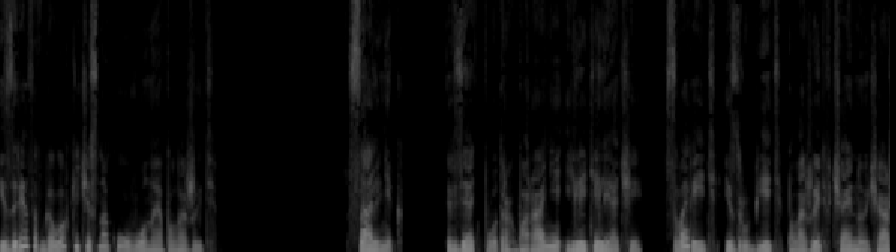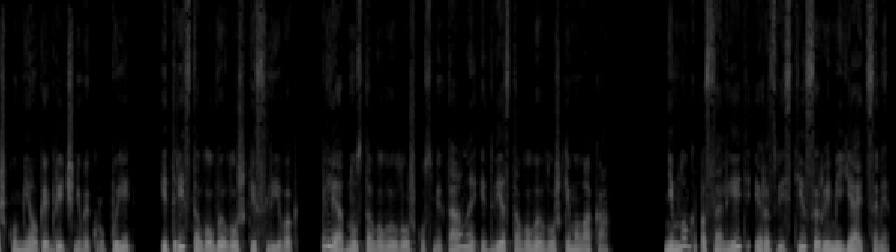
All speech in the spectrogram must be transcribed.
изрезав головки чесноку воное положить. Сальник. Взять потрох барани или телячий, сварить, изрубить, положить в чайную чашку мелкой гречневой крупы и 3 столовые ложки сливок или 1 столовую ложку сметаны и 2 столовые ложки молока немного посолить и развести сырыми яйцами.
